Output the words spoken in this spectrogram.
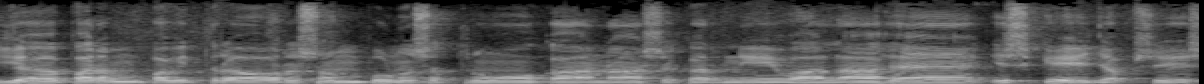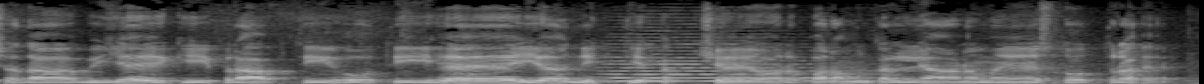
यह परम पवित्र और संपूर्ण शत्रुओं का नाश करने वाला है। इसके जब से सदा विजय की प्राप्ति होती है। यह नित्य अक्षय और परम कल्याणमय स्तोत्र है।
